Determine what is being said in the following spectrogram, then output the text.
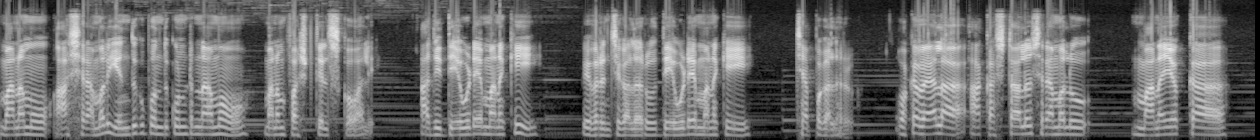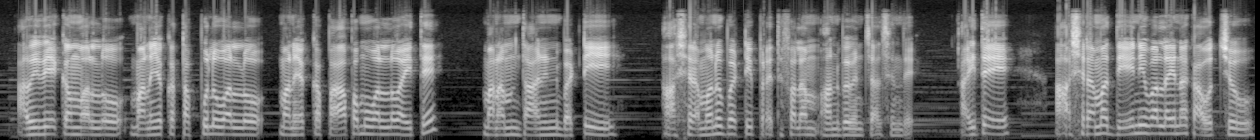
మనము ఆ శ్రమలు ఎందుకు పొందుకుంటున్నామో మనం ఫస్ట్ తెలుసుకోవాలి. అది దేవుడే మనకి వివరించగలరు దేవుడే మనకి చెప్పగలరు. ఒకవేళ ఆ కష్టాలు శ్రమలు మన యొక్క అవివేకం వల్ల మన యొక్క తప్పుల వల్ల మన యొక్క పాపము వల్ల అయితే మనం దానిని బట్టి ఆ శ్రమను బట్టి ప్రతిఫలం అనుభవించాల్సిందే. అయితే ఆ శ్రమ దేని వల్లైనా కావచ్చు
